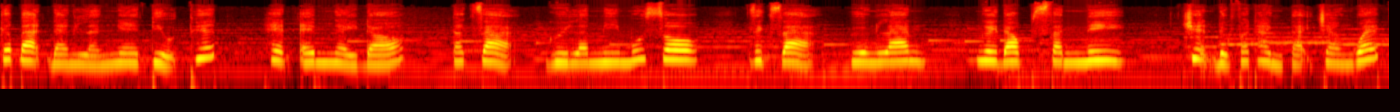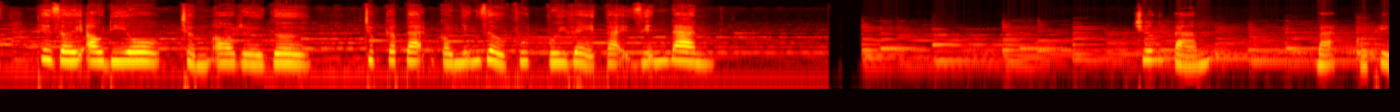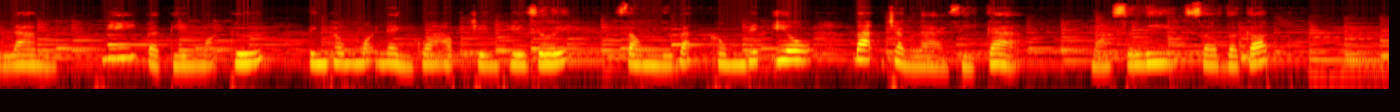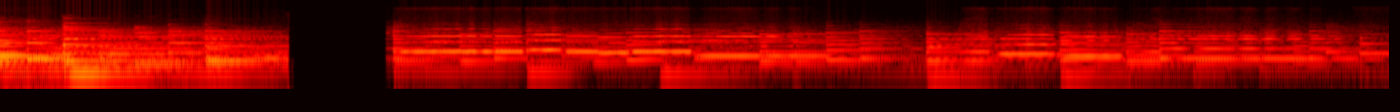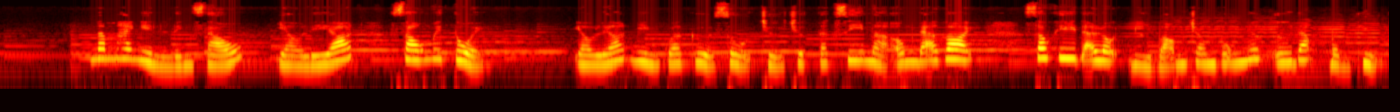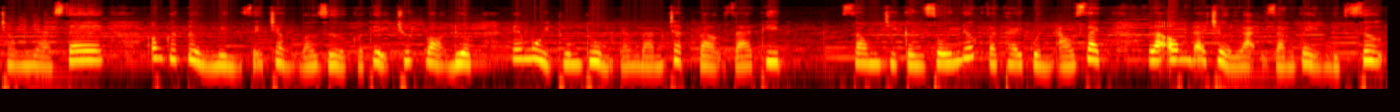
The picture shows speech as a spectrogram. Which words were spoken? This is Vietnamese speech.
Các bạn đang lắng nghe tiểu thuyết Hẹn em ngày đó, Tác giả Guilami Musso, Dịch giả Hương Lan, Người đọc Sunny. Chuyện được phát hành tại trang web thế giới audio.org Chúc các bạn có những giờ phút vui vẻ tại diễn đàn. Chương 8 Bạn có thể làm nghĩ và tìm mọi thứ, tinh thông mọi ngành khoa học trên thế giới. Song nếu bạn không biết yêu, bạn chẳng là gì cả. Marcelli Sauvagot Năm 2006, Elliot, 60 tuổi. Elliot nhìn qua cửa sổ chờ trực taxi mà ông đã gọi. Sau khi đã lội bì bõm trong vũng nước ứ đọng bẩn thỉu trong nhà xe, ông cứ tưởng mình sẽ chẳng bao giờ có thể chút bỏ được cái mùi thum thủm đang bám chặt vào da thịt. Xong chỉ cần xối nước và thay quần áo sạch là ông đã trở lại dáng vẻ lịch sự.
